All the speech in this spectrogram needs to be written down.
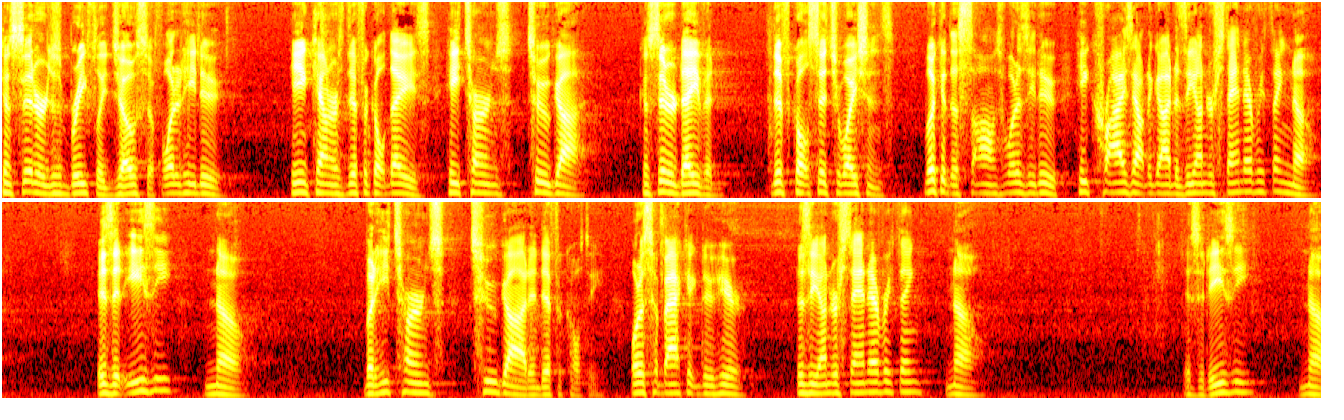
Consider just briefly Joseph. What did he do? He encounters difficult days, he turns to God. Consider David. Difficult situations. Look at the Psalms. What does he do? He cries out to God. Does he understand everything? No. Is it easy? No. But he turns to God in difficulty. What does Habakkuk do here? Does he understand everything? No. Is it easy? No.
